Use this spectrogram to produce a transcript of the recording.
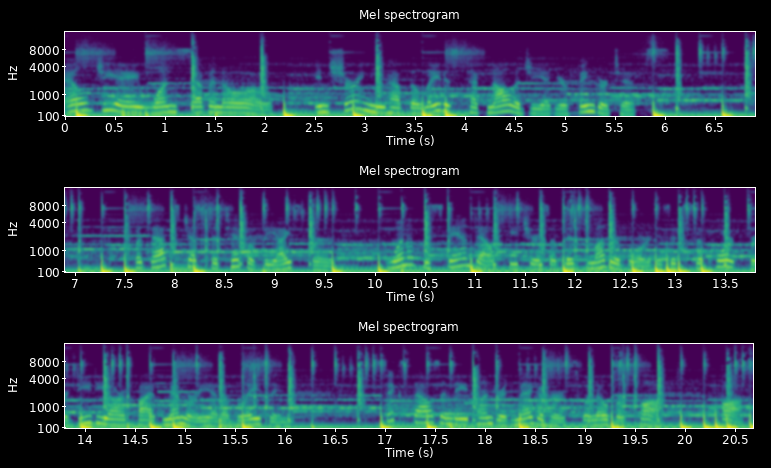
LGA 1700, ensuring you have the latest technology at your fingertips. But that's just the tip of the iceberg. One of the standout features of this motherboard is its support for DDR5 memory at a blazing 6800 MHz when overclocked. Clocked.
